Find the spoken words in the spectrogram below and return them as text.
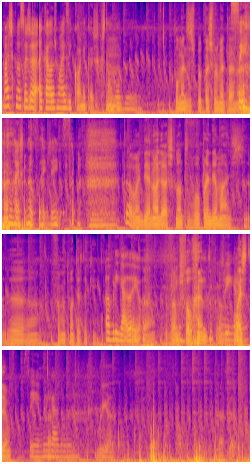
mais que não seja aquelas mais icónicas, gostava Hum. de. Pelo menos para, experimentar, não Sim, é? mais que não seja isso. Tá bem, Diana, olha, acho que não te vou aprender mais. Eh, foi muito bom ter-te aqui. Obrigada, eu. Tá? Vamos falando com Obrigada. mais tempo. Sim, obrigada. Luís. Obrigado. Tá certo.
